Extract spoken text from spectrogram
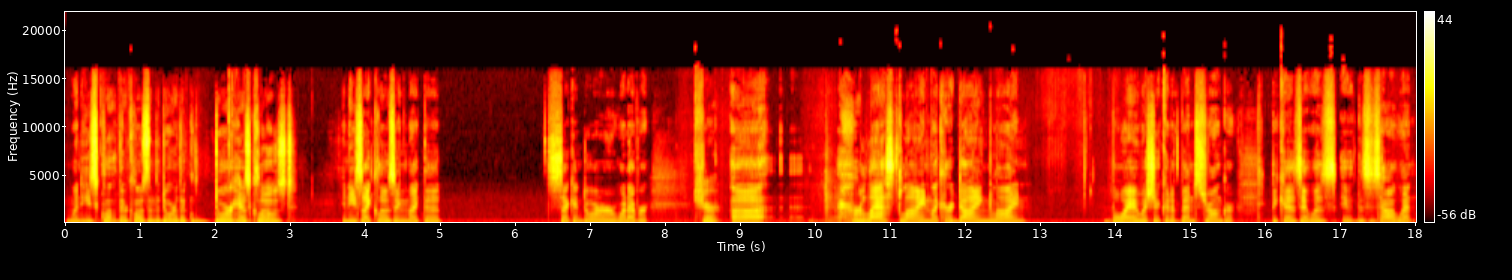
when he's clo- they're closing the door, the door has closed and he's like closing like the second door or whatever. Sure. Uh, her last line, like her dying line, boy, I wish it could have been stronger because it was, it, this is how it went.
